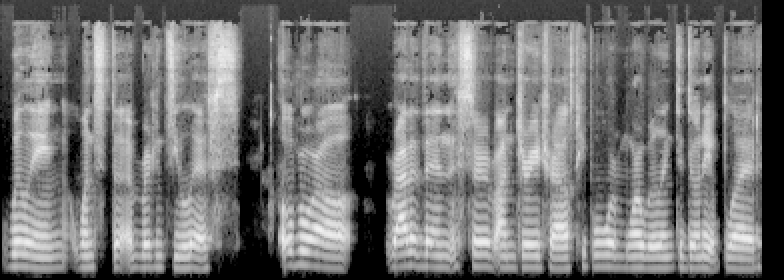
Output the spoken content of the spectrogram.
willing once the emergency lifts. Overall, rather than serve on jury trials, people were more willing to donate blood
